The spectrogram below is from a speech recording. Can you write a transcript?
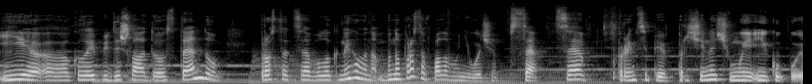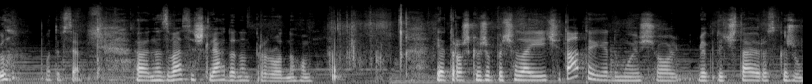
І е, коли підійшла до стенду, просто це була книга, вона воно просто впало в мені очі. Все. Це, в принципі, причина, чому я її купила. От і все. Е, називається Шлях до надприродного. Я трошки вже почала її читати. Я думаю, що як дочитаю, розкажу.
